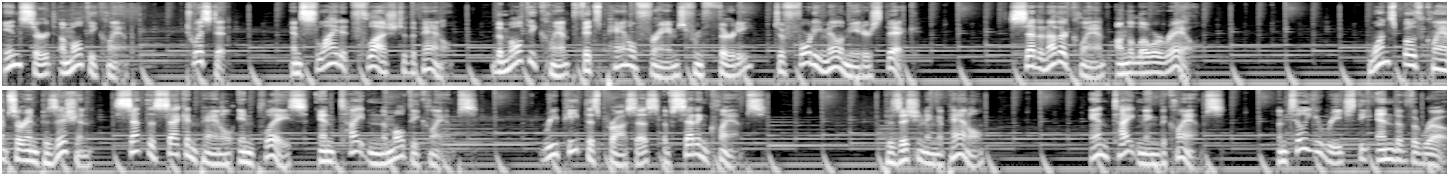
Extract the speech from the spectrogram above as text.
Insert a multi-clamp, twist it, and slide it flush to the panel. The multi-clamp fits panel frames from 30 to 40 millimeters thick. Set another clamp on the lower rail. Once both clamps are in position, set the second panel in place and tighten the multi-clamps. Repeat this process of setting clamps, positioning a panel, and tightening the clamps until you reach the end of the row.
